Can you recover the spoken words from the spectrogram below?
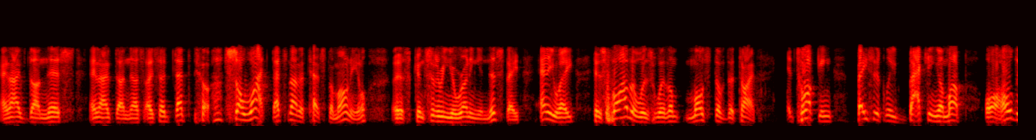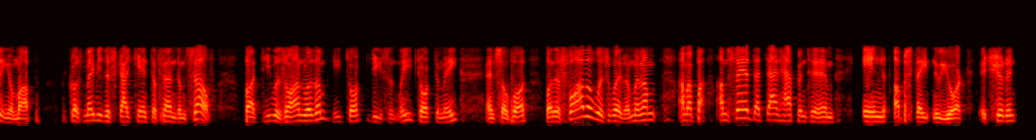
and I've done this and I've done this. I said that. So what? That's not a testimonial, uh, considering you're running in this state. Anyway, his father was with him most of the time, talking, basically backing him up or holding him up because maybe this guy can't defend himself. But he was on with him. He talked decently. He talked to me and so forth. But his father was with him, and I'm I'm a, I'm sad that that happened to him in upstate New York. It shouldn't.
